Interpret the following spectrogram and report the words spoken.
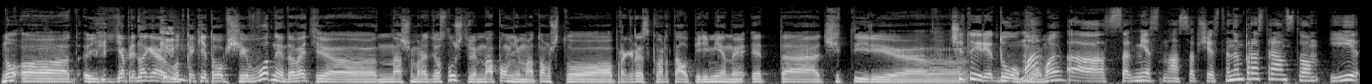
Ну, э, я предлагаю вот какие-то общие вводные. Давайте э, нашим радиослушателям напомним о том, что прогресс-квартал перемены – это четыре... э, Четыре дома, дома. а, совместно с общественным пространством и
